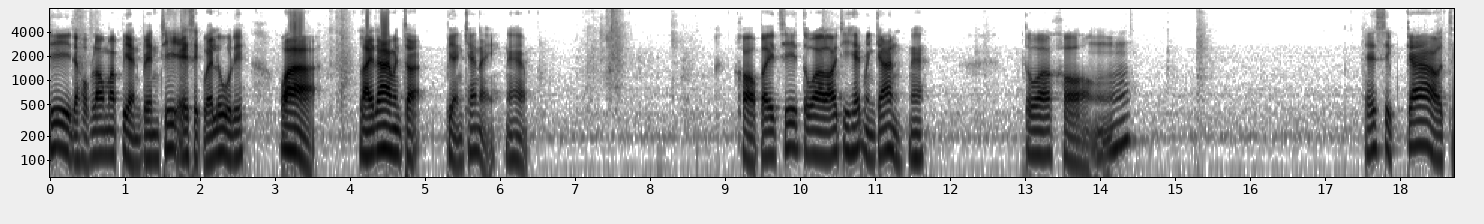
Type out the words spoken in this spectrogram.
ที่เดี๋ยวผมลองมาเปลี่ยนเป็นที่ ASIC value ดิว่ารายได้มันจะเปลี่ยนแค่ไหนนะครับ ขอไปที่ตัว 100 TH เหมือนกันนะ ตัวของ S19 J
